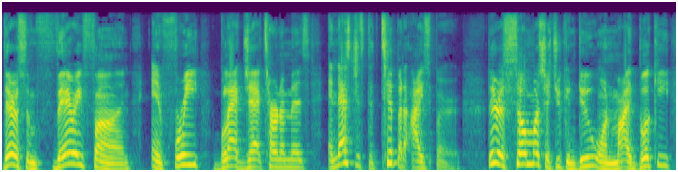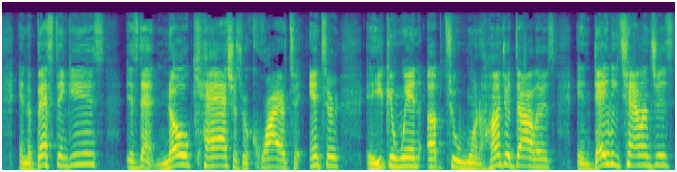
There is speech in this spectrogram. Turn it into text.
There are some very fun and free blackjack tournaments, and that's just the tip of the iceberg. There is so much that you can do on MyBookie, and the best thing is is that no cash is required to enter, and you can win up to $100 in daily challenges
